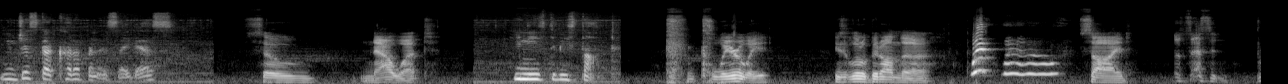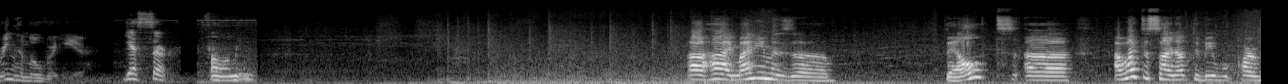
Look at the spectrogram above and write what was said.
You just got caught up in this, I guess. So... Now what? He needs to be stopped. Clearly. He's a little bit on the... side. Assassin, bring him over here. Yes, sir. Follow me. Uh, hi, my name is, uh, Belt. Uh, I'd like to sign up to be part of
